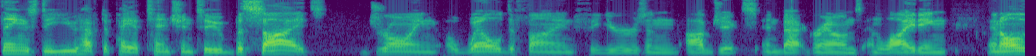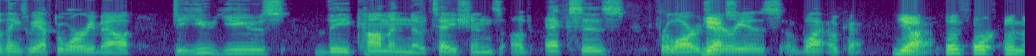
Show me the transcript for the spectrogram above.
things do you have to pay attention to besides drawing a well-defined figures and objects and backgrounds and lighting and all the things we have to worry about? Do you use the common notations of X's for large Yes. areas of black? Okay. Yeah, and or and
